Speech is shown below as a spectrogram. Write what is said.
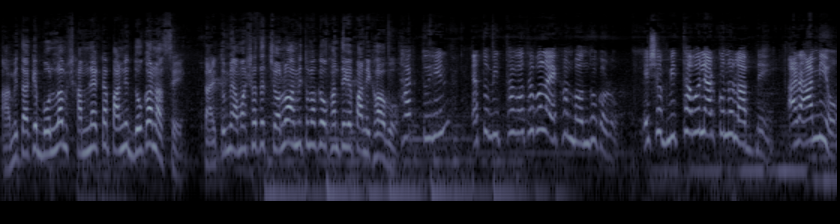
আমি তাকে বললাম সামনে একটা পানির দোকান আছে। তাই তুমি আমার সাথে চলো আমি তোমাকে ওখান থেকে পানি খাওয়াবো। থাক তুহিন এত মিথ্যা কথা বলা এখন বন্ধ করো। এসব মিথ্যা বলে আর কোনো লাভ নেই। আর আমিও।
